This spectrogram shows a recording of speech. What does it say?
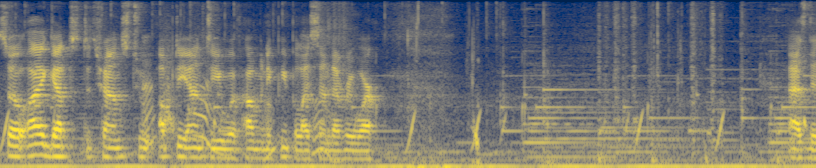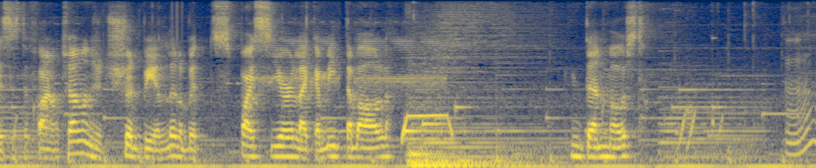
So I get the chance to up the ante with how many people I send everywhere. As this is the final challenge, it should be a little bit spicier, like a meatball, than most. Hmm?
